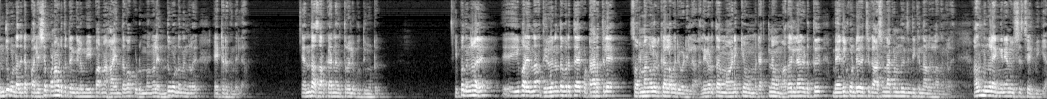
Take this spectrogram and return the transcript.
എന്തുകൊണ്ട് അതിന്റെ പലിശപ്പണം എടുത്തിട്ടെങ്കിലും ഈ പറഞ്ഞ ഹൈന്ദവ കുടുംബങ്ങൾ എന്തുകൊണ്ട് നിങ്ങൾ ഏറ്റെടുക്കുന്നില്ല? എന്താ സർക്കാരിന് ഇത്ര വലിയ ബുദ്ധിമുട്ട്? ഇപ്പൊ നിങ്ങൾ ഈ പറയുന്ന തിരുവനന്തപുരത്തെ കൊട്ടാരത്തിലെ സ്വർണങ്ങൾ എടുക്കാനുള്ള പരിപാടിയിലാണ്. അല്ലെങ്കിൽ അവിടുത്തെ മാണിക്യവും രത്നവും അതെല്ലാം എടുത്ത് ബാങ്കിൽ കൊണ്ടുപോയി വെച്ച് കാശുണ്ടാക്കണം എന്ന് ചിന്തിക്കുന്ന ആളുകളാണ് നിങ്ങൾ അത് നിങ്ങൾ എങ്ങനെയാണ് വിശ്വസിച്ചേൽപ്പിക്കുക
